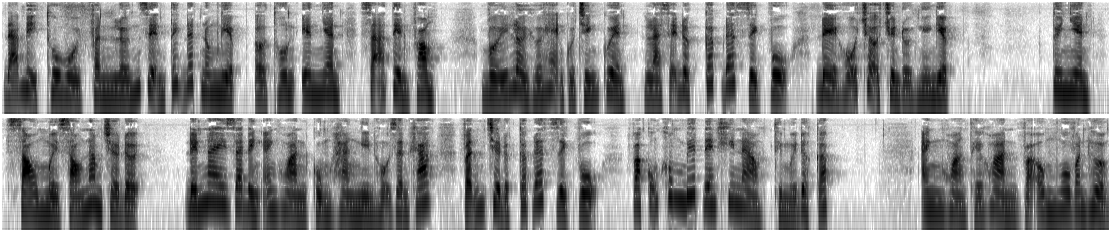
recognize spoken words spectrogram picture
đã bị thu hồi phần lớn diện tích đất nông nghiệp ở thôn Yên Nhân, xã Tiền Phong, với lời hứa hẹn của chính quyền là sẽ được cấp đất dịch vụ để hỗ trợ chuyển đổi nghề nghiệp. Tuy nhiên, sau 16 năm chờ đợi, Đến nay, gia đình anh Hoàn cùng hàng nghìn hộ dân khác vẫn chưa được cấp đất dịch vụ và cũng không biết đến khi nào thì mới được cấp. Anh Hoàng Thế Hoàn và ông Ngô Văn Hưởng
